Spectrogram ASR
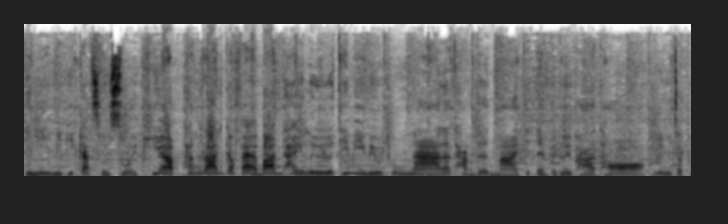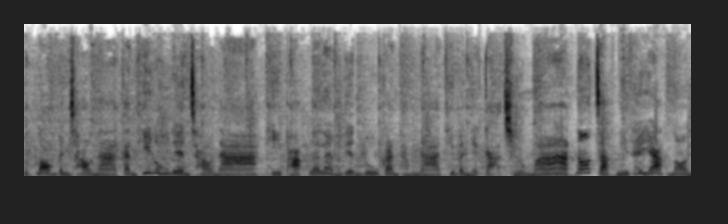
ที่นี่มีพิกัดสวยๆเพียบ ทั้งร้านกาแฟบ้านไทยลื้อที่มีวิวทุ่งนาและทางเดินไม้ที่เต็มไปด้วยผ้าทอ หรือจะทดลองเป็นชาวนากันที่โรงเรียนชาวนา ที่พักและแหล่งเรียนรู้การทำนาที่บรรยากาศชิลมาก นอกจากนี้ถ้าอยากนอน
